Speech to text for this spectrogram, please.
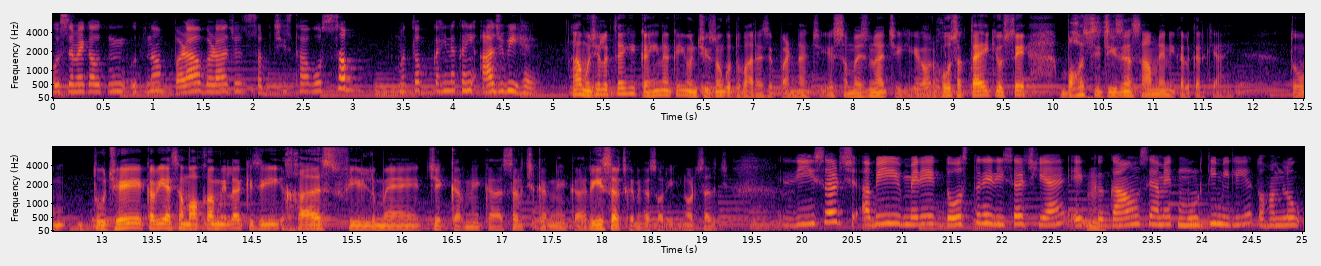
उस समय का उतन, उतना बड़ा बड़ा जो सब चीज़ था वो सब मतलब कहीं ना कहीं आज भी है। हाँ मुझे लगता है कि कहीं ना कहीं उन चीज़ों को दोबारा से पढ़ना चाहिए समझना चाहिए और हो सकता है कि उससे बहुत सी चीज़ें सामने निकल करके आएँ। तो तुझे कभी ऐसा मौका मिला किसी ख़ास फ़ील्ड में चेक करने का सर्च करने का रिसर्च करने का सॉरी नॉट सर्च रिसर्च अभी मेरे एक दोस्त ने रिसर्च किया है। एक गाँव से हमें एक मूर्ति मिली है तो हम लोग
